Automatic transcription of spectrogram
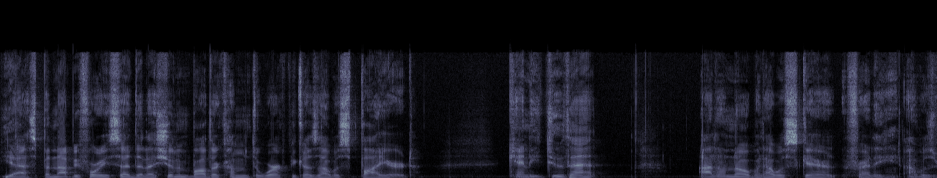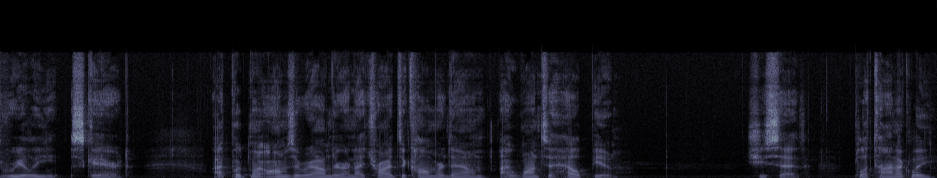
Yes, but not before he said that I shouldn't bother coming to work because I was fired. Can he do that? I don't know, but I was scared, Freddie. I was really scared. I put my arms around her and I tried to calm her down. I want to help you, she said. Platonically?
